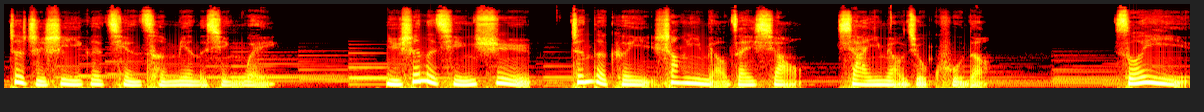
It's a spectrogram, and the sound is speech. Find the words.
这只是一个浅层面的行为。女生的情绪真的可以上一秒在笑，下一秒就哭的，所以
